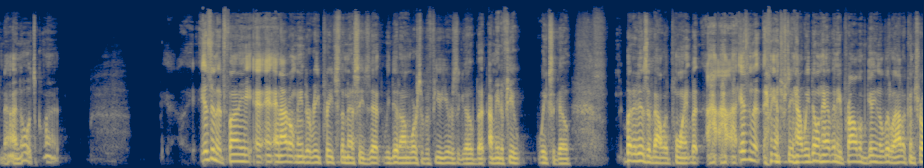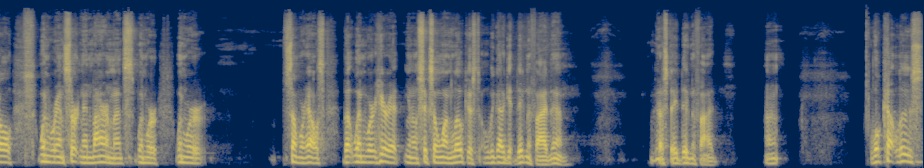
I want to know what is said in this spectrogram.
Now I know it's quiet. Isn't it funny? And, and I don't mean to repreach the message that we did on worship a few years ago, but I mean a few weeks ago. But it is a valid point. But isn't it interesting how we don't have any problem getting a little out of control when we're in certain environments, when we're when we're somewhere else, but when we're here at you know 601 Locust, well, we got to get dignified then. We got to stay dignified. Right? We'll cut loose.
